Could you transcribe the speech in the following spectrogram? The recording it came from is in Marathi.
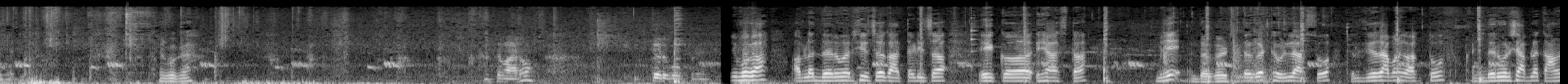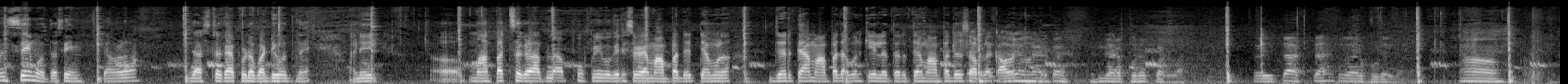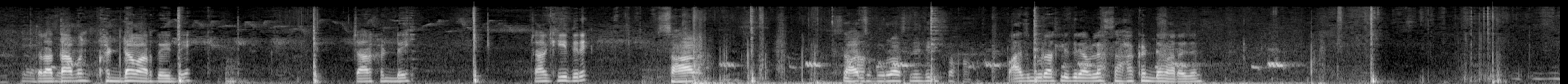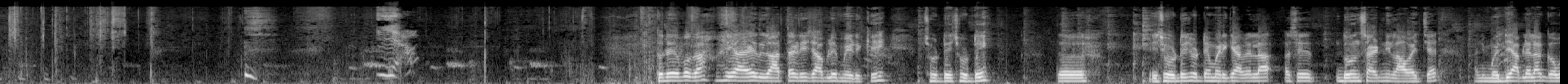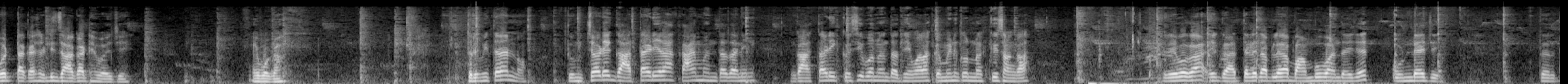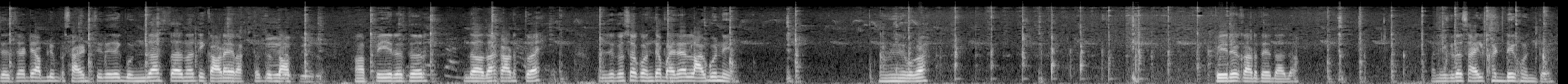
हे बघा. मारो. कोपरे हे बघा आपला दरवर्षीचं गातडीचा एक हे असता. म्हणजे दगड. दगड ठेवलेला असतो. तर तिथेच आपण वागतो. आणि दरवर्षी आपलं काम सेम होतं सेम त्यामुळं जास्त काय पुढं पाठी होत नाही. आणि मापात सगळं आपला फोपळी वगैरे सगळ्या मापात आहेत. त्यामुळं जर त्या मापात आपण केलं तर त्या मापातच आपलं कावन हां. तर आता आपण खड्डा मारतो इथे. चार खड्डे. चार किती रे? सहा. सहा. पाच गुरु असली तरी सहा. पाच गुरं असली तरी आपल्याला सहा खड्डे मारायचे. तर हे बघा हे आहेत गाताडीचे आपले मेडके छोटे छोटे. तर हे छोटे छोटे मडके आपल्याला असे दोन साईडनी लावायचे आहेत आणि मध्ये आपल्याला गवत टाकायसाठी जागा ठेवायची हे बघा. तर मित्रांनो तुमच्याकडे गाताडीला काय म्हणतात आणि गाताडी कशी बनवतात हे मला कमेंट करून नक्की सांगा. तर हे बघा एक गाताडीत आपल्याला बांबू बांधायचे आहेत कोंड्याचे. तर त्याच्यासाठी आपली साईडचे ते गुंज असतात ना ती काढायला लागतात. तर हा पेर तर दादा काढतोय. म्हणजे कसं कोणत्या बैलाला लागू नये. म्हणून हे बघा. पेर काढताय दादा. आणि इकडं साईल खड्डे खोनतोय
